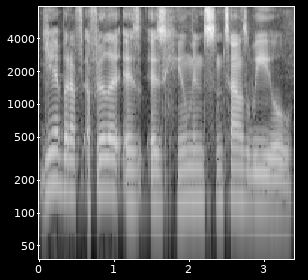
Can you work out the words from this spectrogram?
Yeah, but I, f- I feel that as as humans, sometimes we'll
